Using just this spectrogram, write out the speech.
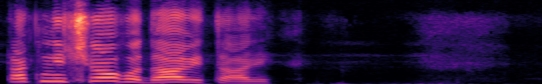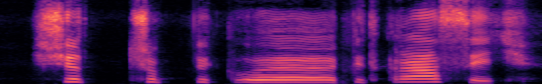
Так нічого, да, Віталік? Ще, щоб е, підкрасить.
